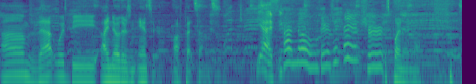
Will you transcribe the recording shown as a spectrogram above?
um that would be i know there's an answer off pet sounds Yeah, if you, i know there's an answer it's playing right now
